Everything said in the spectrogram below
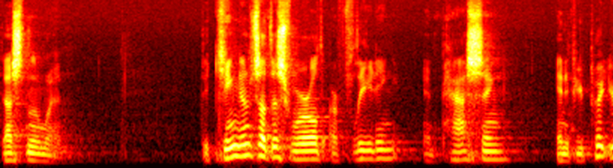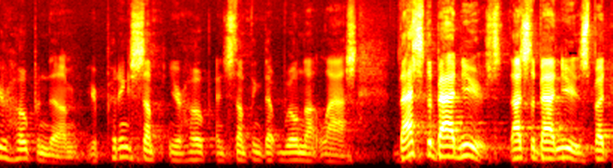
Dust in the wind. The kingdoms of this world are fleeting and passing, and if you put your hope in them, you're putting some, your hope in something that will not last. That's the bad news. That's the bad news. But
